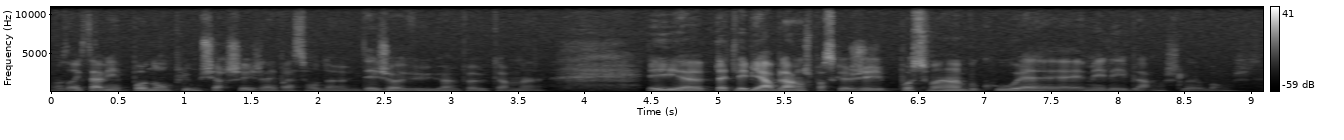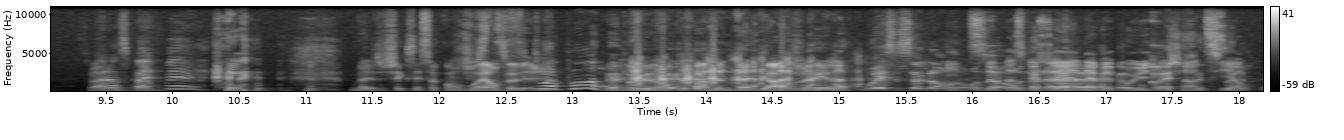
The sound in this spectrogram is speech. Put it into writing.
on dirait que ça vient pas non plus me chercher. J'ai l'impression d'un déjà vu un peu comme. Et euh, peut-être les bières blanches parce que j'ai pas souvent beaucoup euh, aimé les blanches. Là. Bon, Voilà, c'est parfait. mais je sais que c'est ça qu'on voit. On peut, pas. on, peut, on peut prendre une belle gorgée. Là. Oui, c'est ça. Là, on, on ça a, parce on que a ça, la- il n'y en avait pas eu Ouais, d'échantillon.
